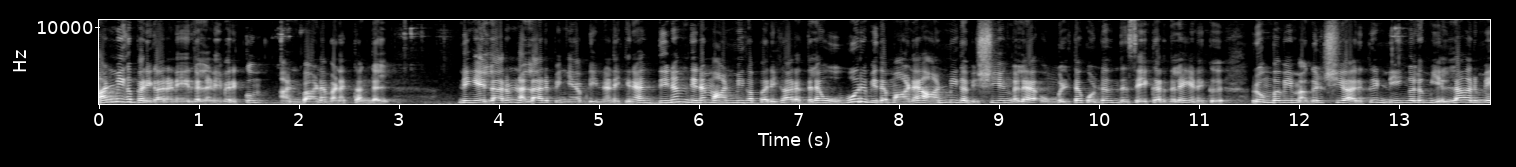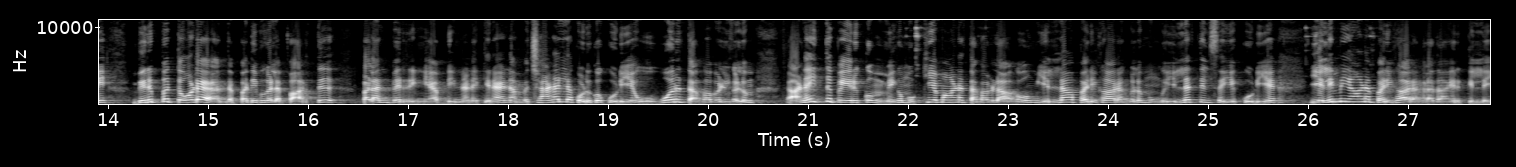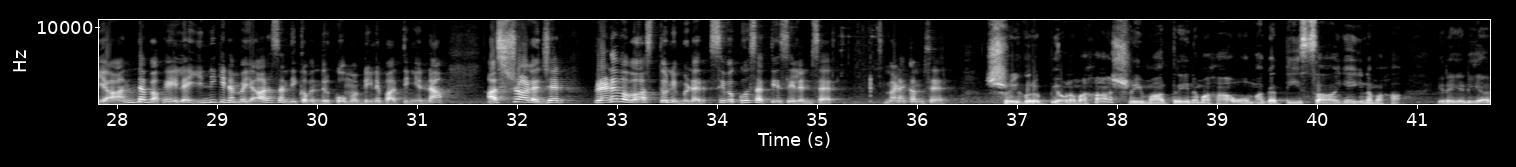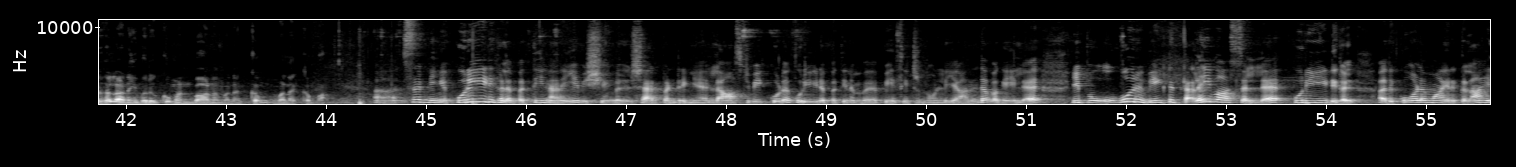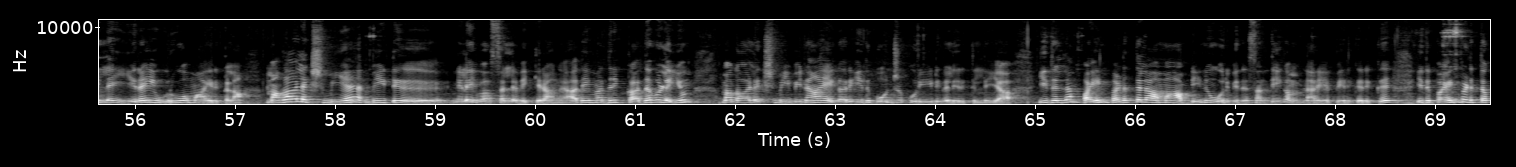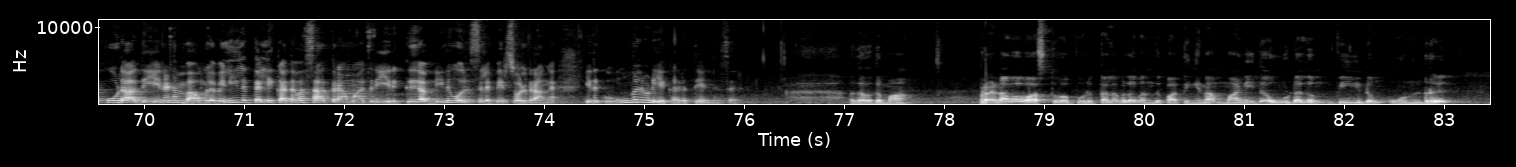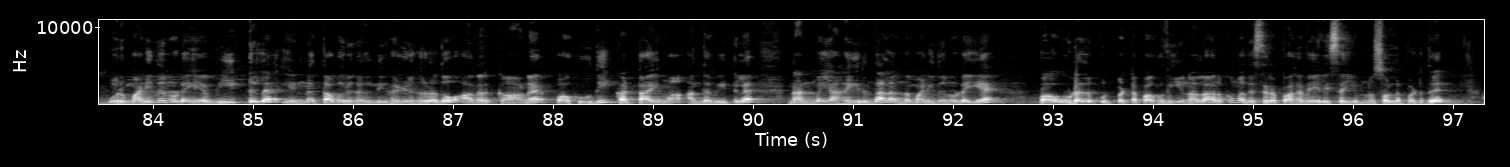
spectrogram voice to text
ஆன்மீக பரிகார நேயர்கள் அனைவருக்கும் அன்பான வணக்கங்கள். நீங்கள் எல்லாரும் நல்லா இருப்பீங்க அப்படின்னு நினைக்கிறேன். தினம் தினம் ஆன்மீக பரிகாரத்தில் ஒவ்வொரு விதமான ஆன்மீக விஷயங்களை உங்கள்கிட்ட கொண்டு வந்து சேர்க்கறதுல எனக்கு ரொம்பவே மகிழ்ச்சியாக இருக்குது நீங்களும் எல்லாருமே விருப்பத்தோட அந்த பதிவுகளை பார்த்து பலன் பெறுறீங்க அப்படின்னு நினைக்கிறேன். நம்ம சேனலில் கொடுக்கக்கூடிய ஒவ்வொரு தகவல்களும் அனைத்து பேருக்கும் மிக முக்கியமான தகவலாகவும் எல்லா பரிகாரங்களும் உங்கள் இல்லத்தில் செய்யக்கூடிய எளிமையான பரிகாரங்களாக தான் இருக்கு இல்லையா? அந்த வகையில் இன்றைக்கி நம்ம யாரை சந்திக்க வந்திருக்கோம் அப்படின்னு பார்த்தீங்கன்னா அஸ்ட்ராலஜர் பிரணவ வாஸ்து நிபுணர் சிவகு சத்யசீலன் சார். வணக்கம் சார். ஸ்ரீ குருப்பியோ நமகா ஸ்ரீ மாத்ரே நமகா ஓம் அகத்தீசாயை நமகா இறையடியார்கள் அனைவருக்கும் அன்பான வணக்கம் வணக்கம்மா. சார் நீங்கள் குறியீடுகளை பற்றி நிறைய விஷயங்கள் ஷேர் பண்ணுறீங்க லாஸ்ட் வீக் கூட குறியீடை பற்றி நம்ம பேசிகிட்டு இருந்தோம் இல்லையா? அந்த வகையில் இப்போ ஒவ்வொரு வீட்டு தலைவாசலில் குறியீடுகள் அது கோலமாக இருக்கலாம் இல்லை இறை உருவமாக இருக்கலாம். மகாலட்சுமியை வீட்டு நிலைவாசலில் வைக்கிறாங்க. அதே மாதிரி கதவுலையும் மகாலட்சுமி விநாயகர் இது போன்ற குறியீடுகள் இருக்கு இல்லையா? இதெல்லாம் பயன்படுத்தலாமா அப்படின்னு ஒரு வித சந்தேகம் நிறைய பேருக்கு இருக்குது இது பயன்படுத்தக்கூடாது. ஏன்னா நம்ம அவங்கள வெளியில் தள்ளி கதவை சாத்துற மாதிரி இருக்குது அப்படின்னு ஒரு சில பேர் சொல்கிறாங்க இதுக்கு உங்களுடைய கருத்து என்ன சார் அதாவதுமா பிரணவ வாஸ்துவை பொறுத்தளவில் வந்து பார்த்தீங்கன்னா மனித உடலும் வீடும் ஒன்று. ஒரு மனிதனுடைய வீட்டில் என்ன தவறுகள் நிகழ்கிறதோ அதற்கான பகுதி கட்டாயமாக அந்த வீட்டில் நன்மையாக இருந்தால் அந்த மனிதனுடைய ப உடலுக்குட்பட்ட பகுதியும் நல்லாயிருக்கும் அது சிறப்பாக வேலை செய்யும்னு சொல்லப்படுது.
